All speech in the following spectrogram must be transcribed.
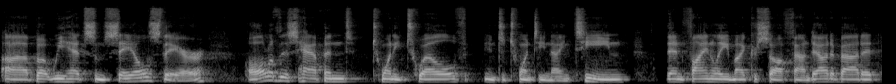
Uh, but we had some sales there. All of this happened 2012 into 2019. Then finally, Microsoft found out about it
